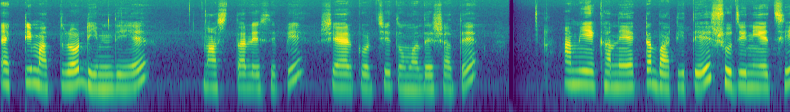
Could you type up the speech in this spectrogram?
একটি মাত্র ডিম দিয়ে নাস্তার রেসিপি শেয়ার করছি তোমাদের সাথে। আমি এখানে একটা বাটিতে সুজি নিয়েছি।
